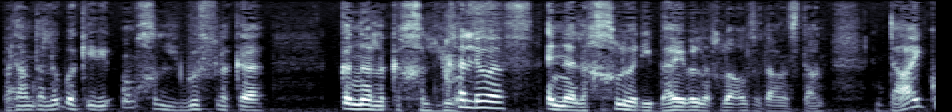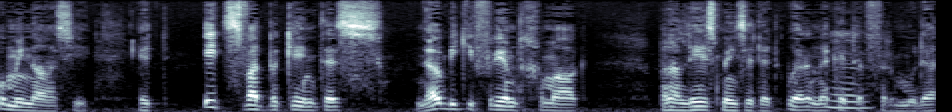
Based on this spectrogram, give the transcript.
maar dan hulle ook hierdie ongelooflike kinderlike geloof. Geloof. En hulle glo die Bybel en glo alles wat daarin staan. Daai kombinasie het iets wat bekend is nou bietjie vreemd gemaak Maar dan lees mense dit oor en ek mm. het 'n vermoede.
